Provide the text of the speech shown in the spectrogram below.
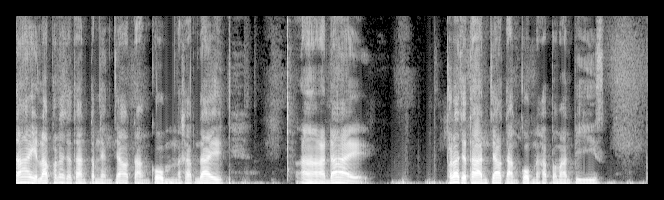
ได้รับพระราชทานตำแหน่งเจ้าต่างกรมนะครับ ได้าได้พระราชทานเจ้าต่างกรมนะครับประมาณปี พ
